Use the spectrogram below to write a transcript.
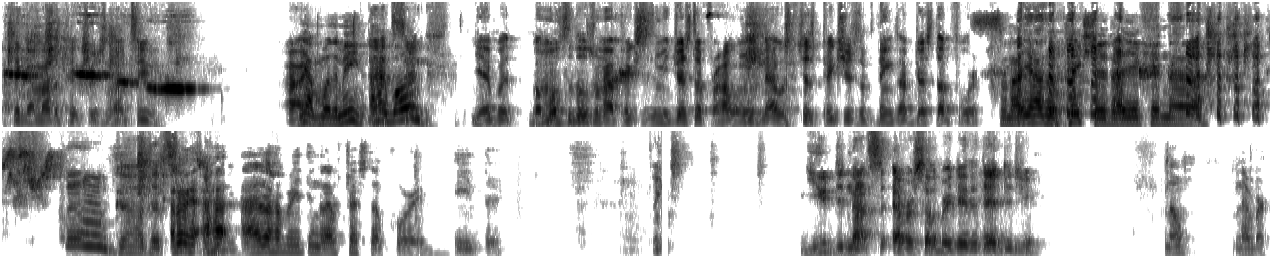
I think I'm out of pictures now too. All right. Yeah, more than me. I had That's one. Yeah, but but most of those were not pictures of me dressed up for Halloween. That was just pictures of things I've dressed up for. So now you have the picture that you can. Uh, oh God, that's. I don't. so I, ha- I don't have anything that I've dressed up for it either. I don't think you did not ever celebrate Day of the Dead, did you? No, never.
